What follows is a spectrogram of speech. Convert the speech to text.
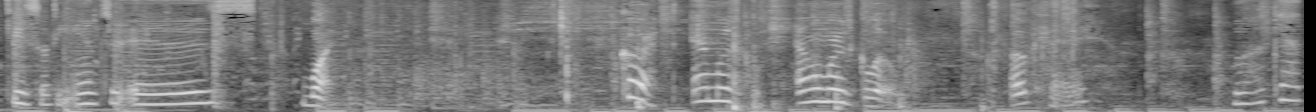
Okay, so the answer is what? Correct, Elmer's, Elmer's glue. Okay, look at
